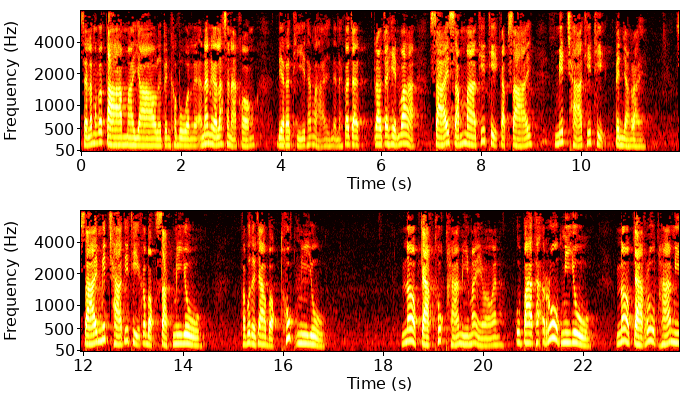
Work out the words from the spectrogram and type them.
เสร็จแล้วมันก็ตามมายาวเลยเป็นขบวนเลย อันนั้นคือลักษณะของเดียรถีทั้งหลายเนี่ยนะก็จะเราจะเห็นว่าสายสัมมาทิฏฐิกับสายมิจฉาทิฏฐิเป็นอย่างไร สายมิจฉาทิฏฐิก็บอกสัตว์มีอยู่ ระพุทธเจ้าบอกทุกมีอยู่ นอกจากทุกหามีไม่ว่างั้นอุปาทรูปมีอยู่ นอกจากรูปหามี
